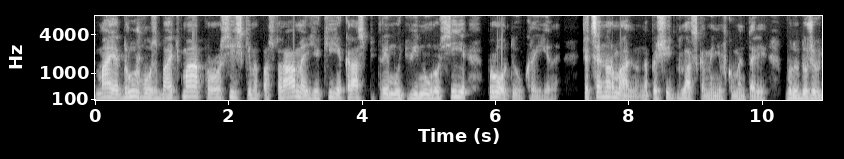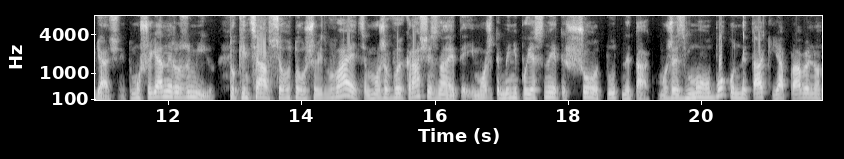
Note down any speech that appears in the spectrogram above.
має дружбу з багатьма проросійськими пасторами, які якраз підтримують війну Росії проти України. Чи це нормально? Напишіть, будь ласка, мені в коментарі. Буду дуже вдячний. Тому що я не розумію до кінця всього того, що відбувається. Може, ви краще знаєте і можете мені пояснити, що тут не так. Може, з мого боку не так, я правильно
